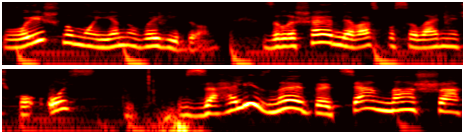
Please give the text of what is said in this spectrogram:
вийшло моє нове відео. Залишаю для вас посиланнячко ось тут. Взагалі, знаєте, ця наша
